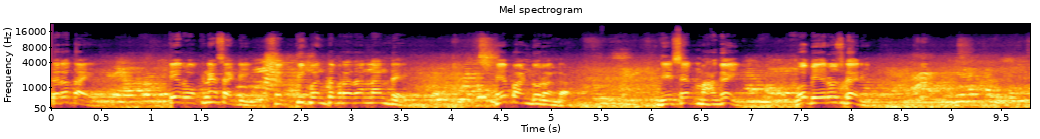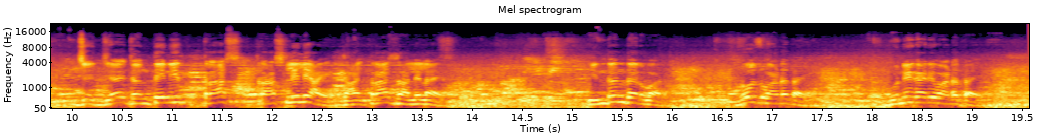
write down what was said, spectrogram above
करत आहे. ते रोखण्यासाठी शक्ती पंतप्रधान नांदे हे पांडुरंगा देशात महागाई व बेरोजगारी जे जे जनतेने त्रास त्रासलेली आहे त्रास झालेला आहे. इंधन दरवाढ रोज वाढत आहे. गुन्हेगारी वाढत आहे.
